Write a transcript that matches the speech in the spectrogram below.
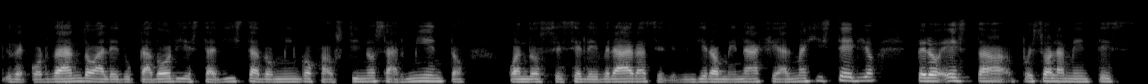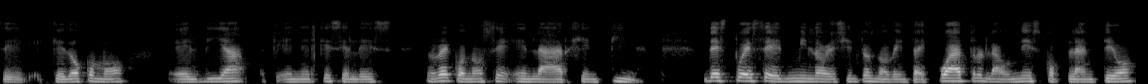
recordando al educador y estadista Domingo Faustino Sarmiento, cuando se celebrara, se rindiera homenaje al magisterio, pero esta pues solamente se quedó como el día en el que se les reconoce en la Argentina. Después, en 1994, la UNESCO planteó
